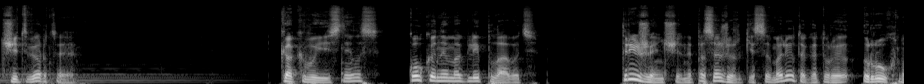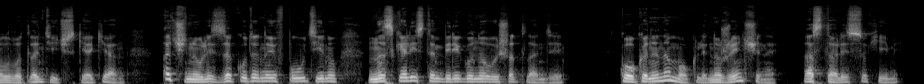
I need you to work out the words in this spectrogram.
Четвертое. Как выяснилось, коконы могли плавать. Три женщины, пассажирки самолета, который рухнул в Атлантический океан, очнулись, закутанные в паутину, на скалистом берегу Новой Шотландии. Коконы намокли, но женщины остались сухими.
